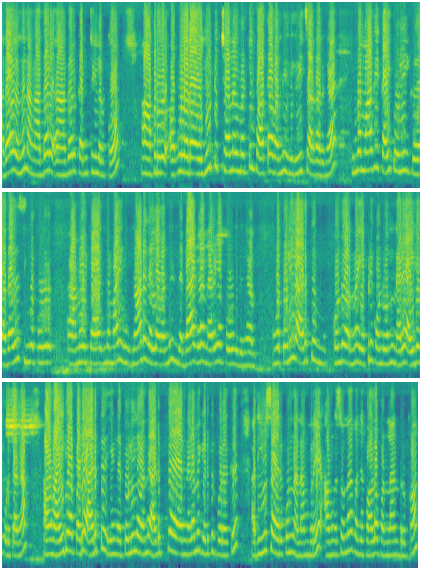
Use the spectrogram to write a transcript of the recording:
அதாவது வந்து நாங்க அதர் அதர் கண்ட்ரில இருக்கோம். அப்படி அவங்களோட யூடியூப் சேனல் மட்டும் பார்த்தா வந்து இது ரீச் ஆகாதுங்க. இந்த மாதிரி கைத்தொழிலுக்கு அதாவது சிங்கப்பூர் அமெரிக்கா இந்த மாதிரி நாடுகள்ல வந்து இந்த பேக் எல்லாம் நிறைய போகுதுங்க. உங்க தொழிலை அடுத்து கொண்டு வரணும் எப்படி கொண்டு வரணும் நிறைய ஐடியா கொடுத்தாங்க. அவங்க ஐடியா படி அடுத்து எங்க தொழிலை வந்து அடுத்த நிலைமைக்கு எடுத்துட்டு போறதுக்கு அது யூஸ் ஆயிருக்கும்னு நான் நம்புறேன். அவங்க சொன்னா கொஞ்சம் ஃபாலோ பண்ணலான் இருக்கோம்.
